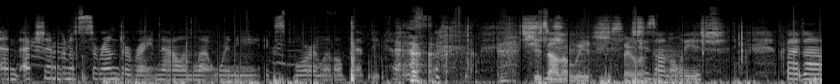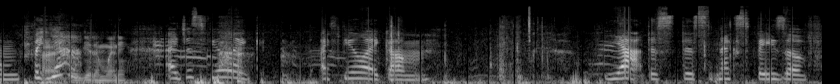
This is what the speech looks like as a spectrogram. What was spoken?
and actually, I'm going to surrender right now and let Winnie explore a little bit because She's on a leash, so. she's on a leash. But um, but All right, yeah, go get him, Winnie. I just feel like I feel like um, yeah, this this next phase of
